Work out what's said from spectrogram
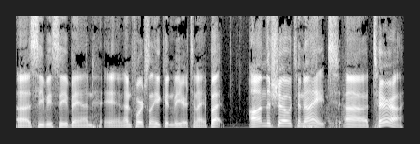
uh, CBC band, and unfortunately he couldn't be here tonight. But on the show tonight, uh, Tara,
